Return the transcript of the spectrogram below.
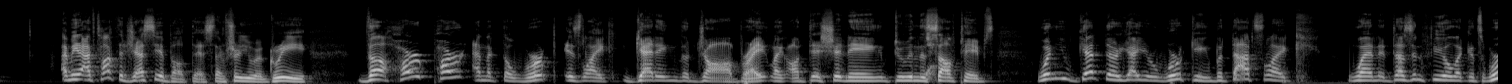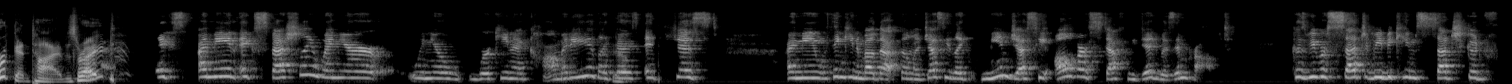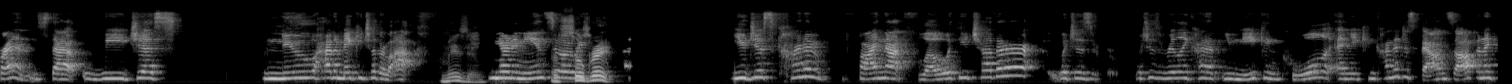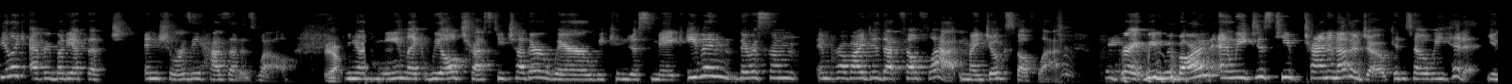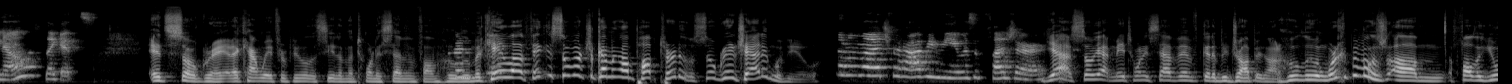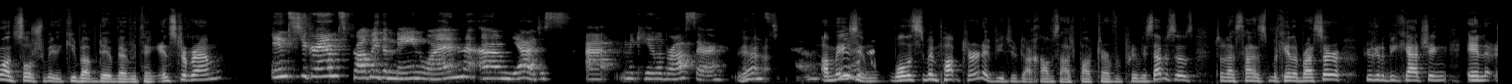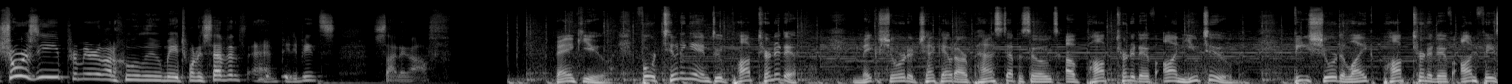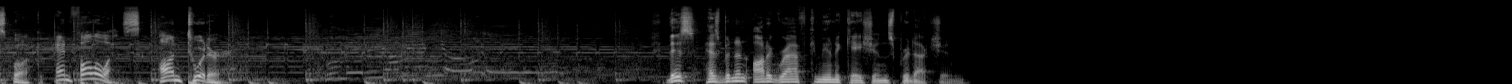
I mean, I've talked to Jesse about this. I'm sure you agree. The hard part and like the work is like getting the job, right? Like auditioning, doing the yeah. self tapes. When you get there, yeah, you're working, but that's like when it doesn't feel like it's work at times, right? It's, I mean, especially when you're when you're working a comedy like yeah. there's it's just i mean thinking about that film with jesse like me and jesse all of our stuff we did was improv. Because we were such we became such good friends that we just knew how to make each other laugh. Amazing. You know what i mean? So That's so great. you just kind of find that flow with each other which is which is really kind of unique and cool and you can kind of just bounce off and i feel like everybody at the in shoresy has that as well yeah you know what i mean like we all trust each other where we can just make even there was some improv i did that fell flat and my jokes fell flat okay, great we move on and we just keep trying another joke until we hit it you know like it's It's so great, and I can't wait for people to see it on the 27th on Hulu. Michala, thank you so much for coming on Pop Turn. It was so great chatting with you. So much for having me. It was a pleasure. Yeah, so yeah, May 27th, gonna be dropping on Hulu. And where can people um, follow you on social media, keep update with everything? Instagram? Instagram's probably the main one. Um, yeah, just at Michala Brasseur. Yeah. Amazing. Yeah. Well, this has been Pop Turn at youtube.com slash Pop Turn for previous episodes. Till next time, it's Michala Brasseur. You're going to be catching in Shoresy, premiering on Hulu May 27th, and PD Beats signing off. Thank you for tuning in to Popternative. Make sure to check out our past episodes of Popternative on YouTube. Be sure to like Popternative on Facebook and follow us on Twitter. This has been an Autograph Communications production.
